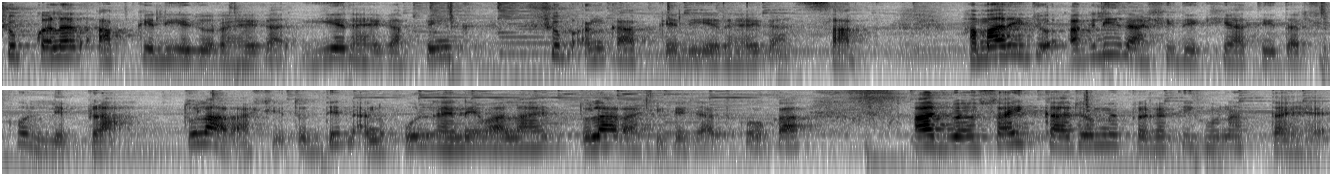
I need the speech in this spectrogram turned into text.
शुभ कलर आपके लिए जो रहेगा, ये रहेगा पिंक। शुभ अंक आपके लिए रहेगा सात। हमारी जो अगली राशि देखी आती है दर्शकों, लिब्रा, तुला राशि। तो दिन अनुकूल रहने वाला है तुला राशि के जातकों का। आज व्यवसायिक कार्यों में प्रगति होना तय है।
